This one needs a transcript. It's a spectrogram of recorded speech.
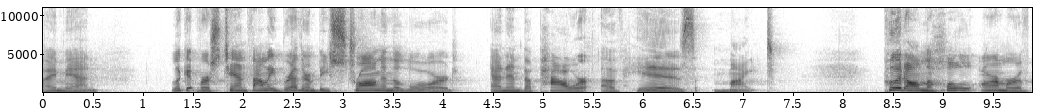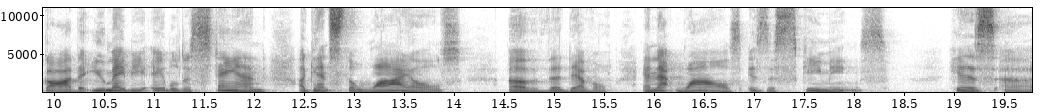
Amen. Look at verse 10. Finally, brethren, be strong in the Lord and in the power of his might. Put on the whole armor of God that you may be able to stand against the wiles of the devil. And that wiles is the schemings. his uh,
